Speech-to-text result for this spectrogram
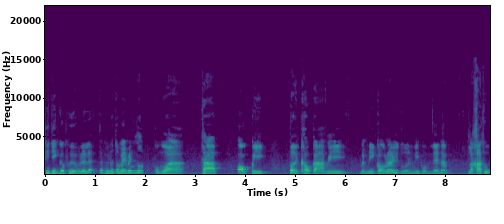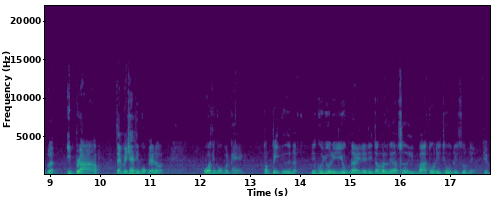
ที่จริงก็เผื่อไว้แล้วแหละแต่ไม่รู้ทำไมแม่งหลุดผมว่าถ้าออกปีกเปิดเข้ากลางนี่ มันมีกองหน้าอยู่ตัวหนึงที่ผมแนะนำราคาถูกด้วยอิบราครับ แต่ไม่ใช่16แน่นอน เพราะว่า16มันแพง ต้องปีอื่นอะ นี่กูอยู่ในยุคไหนเนี่ยที่ต้องมาเลือกซื้ออิบราตัวที่ถูกที่สุดเนี่ยพิบ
